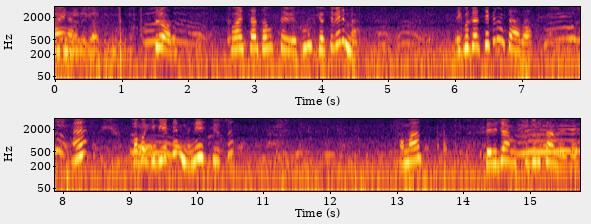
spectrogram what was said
Aynen. Aynen. gelse bunu. Dur oğlum. Kıvanç sen tavuk seviyorsun değil mi? Köfte verir mi? Ekmek arası yapayım mı sana da? He? Baba gibi yapayım mı? Ne istiyorsun? Tamam. Vereceğim. Su durursan vereceğim.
